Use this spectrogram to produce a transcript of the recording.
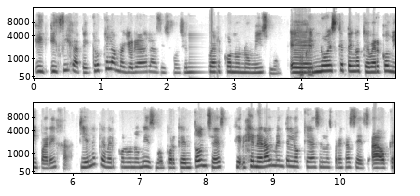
y, fíjate, creo que la mayoría de las disfunciones tienen que ver con uno mismo. Eh, no es que tenga que ver con mi pareja, tiene que ver con uno mismo, porque entonces generalmente lo que hacen las parejas es, ah, ok,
